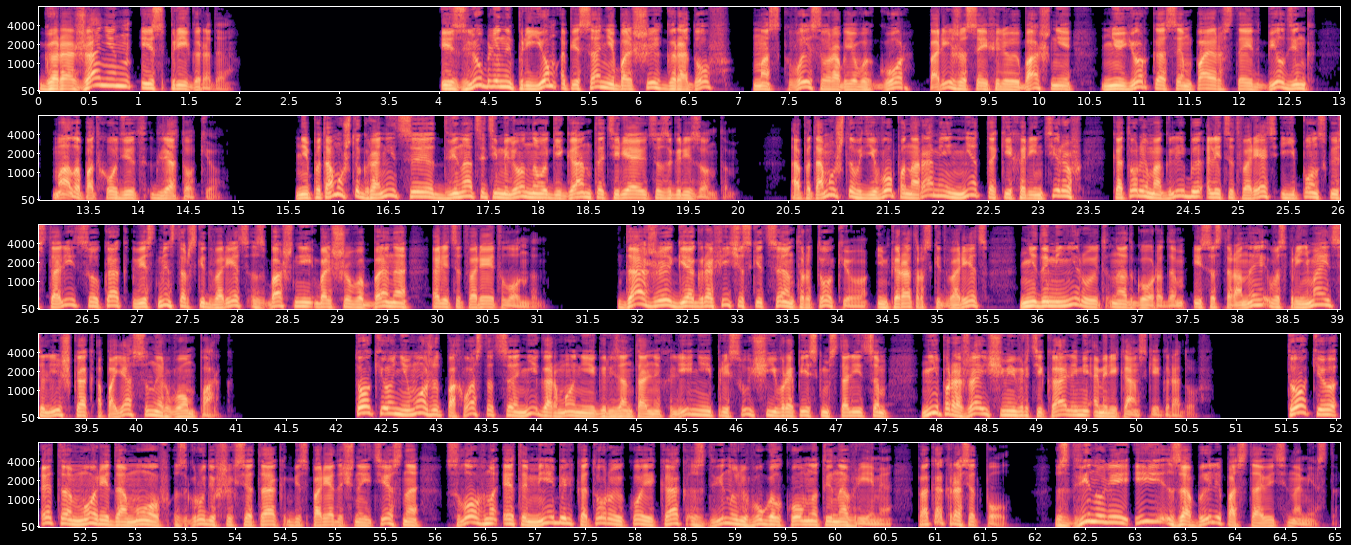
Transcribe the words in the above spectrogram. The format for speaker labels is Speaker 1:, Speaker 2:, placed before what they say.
Speaker 1: Горожанин из пригорода Излюбленный прием описания больших городов Москвы с Воробьевых гор, Парижа с Эйфелевой башни, Нью-Йорка с Empire State Building мало подходит для Токио. Не потому, что границы 12-миллионного гиганта теряются за горизонтом, а потому что в его панораме нет таких ориентиров, которые могли бы олицетворять японскую столицу, как Вестминстерский дворец с башней Большого Бена олицетворяет Лондон. Даже географический центр Токио, императорский дворец, не доминирует над городом и со стороны воспринимается лишь как опоясанный рвом парк. Токио не может похвастаться ни гармонией горизонтальных линий, присущей европейским столицам, ни поражающими вертикалями американских городов. Токио — это море домов, сгрудившихся так беспорядочно и тесно, словно это мебель, которую кое-как сдвинули в угол комнаты на время, пока красят пол. Сдвинули и забыли поставить на место.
